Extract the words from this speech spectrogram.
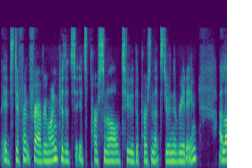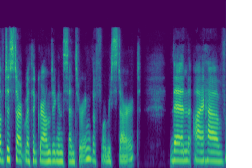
it's different for everyone because it's it's personal to the person that's doing the reading. I love to start with a grounding and centering before we start. Then I have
